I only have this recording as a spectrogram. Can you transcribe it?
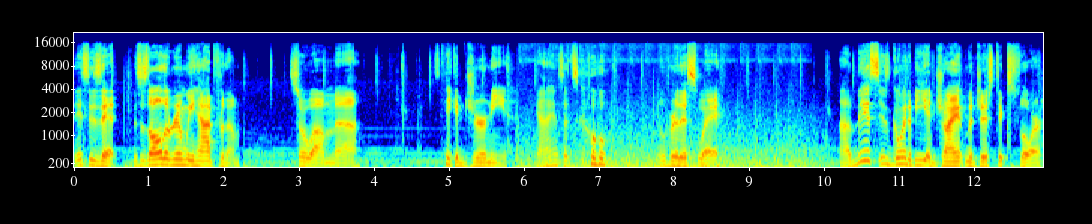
This is it. This is all the room we had for them. So, um, uh, let's take a journey, guys. Let's go over this way. Uh, this is going to be a giant logistics floor.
